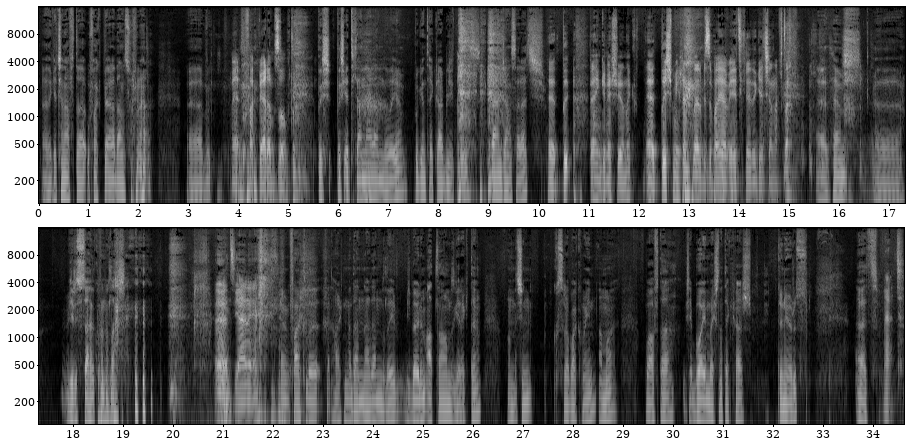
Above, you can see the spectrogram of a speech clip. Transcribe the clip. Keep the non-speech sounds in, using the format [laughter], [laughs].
Ee, geçen hafta ufak bir aradan sonra [laughs] e, bu Evet ufak bir aramız oldu. [laughs] dış dış etkenlerden dolayı bugün tekrar birlikteyiz. Ben Can Saraç. Evet dı- ben Güneş Uyanık. Evet dış mihraklar bizi bayağı bir etkiledi geçen hafta. [laughs] Evet hem e, virüsel konular Evet yani hem farklı farklı nedenlerden dolayı bir bölüm atlamamız gerekti. Onun için kusura bakmayın ama bu hafta şey bu ayın başına tekrar dönüyoruz. Evet. evet.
